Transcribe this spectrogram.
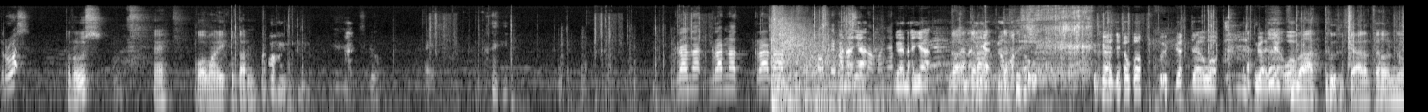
Terus? Terus eh kok malah ikutan? Granat, granat, granat. Gak apa sih nanya, namanya? gak nanya, Nggak, Gak nanya, gak. Gak jawab, gak jawab, gak jawab. Batu si Hartono.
